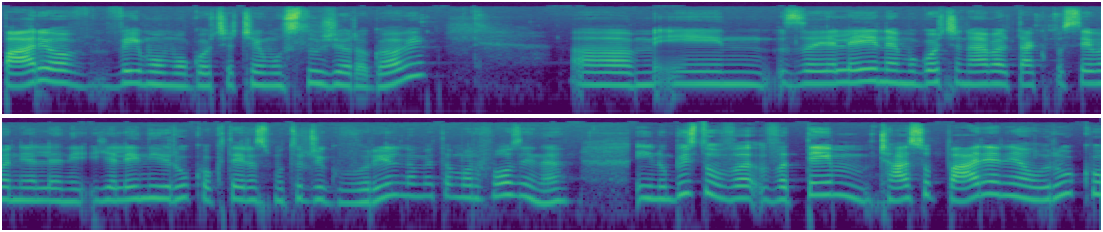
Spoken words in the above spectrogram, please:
parijo, vemo, mogoče čemu služijo rogovi. Um, in za jelene, mogoče najbolj tak poseben jeleni, jeleni rok, o katerem smo tudi govorili na metamorfozi. Ne? In v bistvu v, v tem času parjenja v roku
